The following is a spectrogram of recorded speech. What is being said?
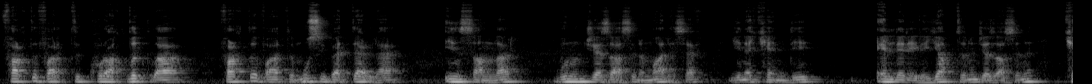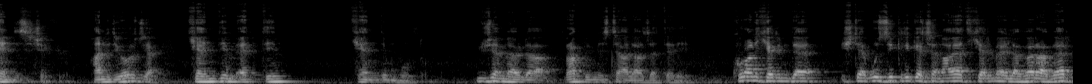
farklı farklı kuraklıkla, farklı farklı musibetlerle insanlar bunun cezasını maalesef yine kendi elleriyle yaptığının cezasını kendisi çekiyor. Hani diyoruz ya kendim ettim, kendim buldum. Yüce Mevla Rabbimiz Teala Hazretleri Kur'an-ı Kerim'de işte bu zikri geçen ayet-i kerimeyle beraber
